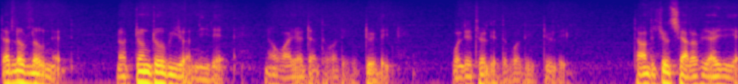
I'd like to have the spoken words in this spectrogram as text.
တက်လှုပ်လှုပ်နဲ့တော့တွန်းတိုးပြီးတော့နေတဲ့နော်ဝါရတသဘောလေးကိုတွေ့လိမ့်မယ်ဝလေထွက်လေသဘောလေးတွေ့လိမ့်မယ်တောင်းတချို့ဆရာတော်ဘုရားကြီးက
